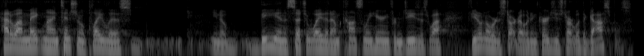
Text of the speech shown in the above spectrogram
how do I make my intentional playlist, you know, be in such a way that I'm constantly hearing from Jesus? Well, if you don't know where to start, I would encourage you to start with the Gospels.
